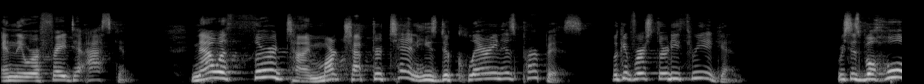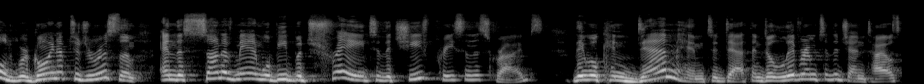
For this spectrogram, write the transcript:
and they were afraid to ask him. Now a third time, Mark chapter 10, he's declaring his purpose. Look at verse 33 again. Where he says, Behold, we're going up to Jerusalem, and the Son of Man will be betrayed to the chief priests and the scribes. They will condemn him to death and deliver him to the Gentiles,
